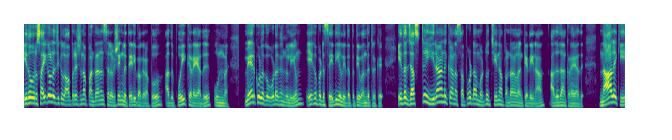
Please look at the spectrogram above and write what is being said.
இதை ஒரு சைக்காலஜிக்கல் ஆபரேஷனா பண்றாங்கன்னு சில விஷயங்களை தேடி பார்க்குறப்போ அது பொய் கிடையாது உண்மை. மேற்குலக ஊடகங்களையும் ஏகப்பட்ட செய்திகள் இதை பத்தி வந்துட்டு இருக்கு இதை ஜஸ்ட் ஈரானுக்கான சப்போர்ட்டா மட்டும் சீனா பண்றாங்களான்னு கேட்டீங்கன்னா அதுதான் கிடையாது. நாளைக்கு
